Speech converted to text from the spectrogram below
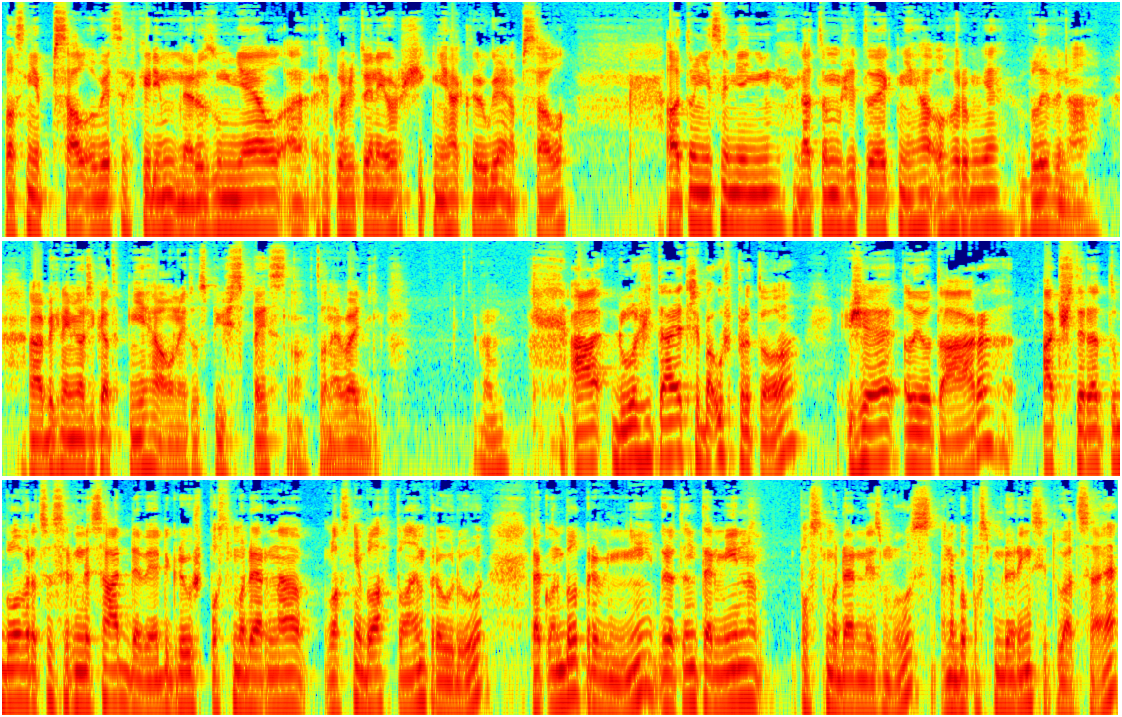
vlastně psal o věcech, kterým nerozuměl a řekl, že to je nejhorší kniha, kterou kdy napsal. Ale to nic nemění na tom, že to je kniha ohromně vlivná. A já bych neměl říkat kniha, on je to spíš spis, no, to nevadí. No. A důležitá je třeba už proto, že Lyotard, ač teda to bylo v roce 79, kdy už postmoderna vlastně byla v plném proudu, tak on byl první, kdo ten termín postmodernismus nebo postmoderní situace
